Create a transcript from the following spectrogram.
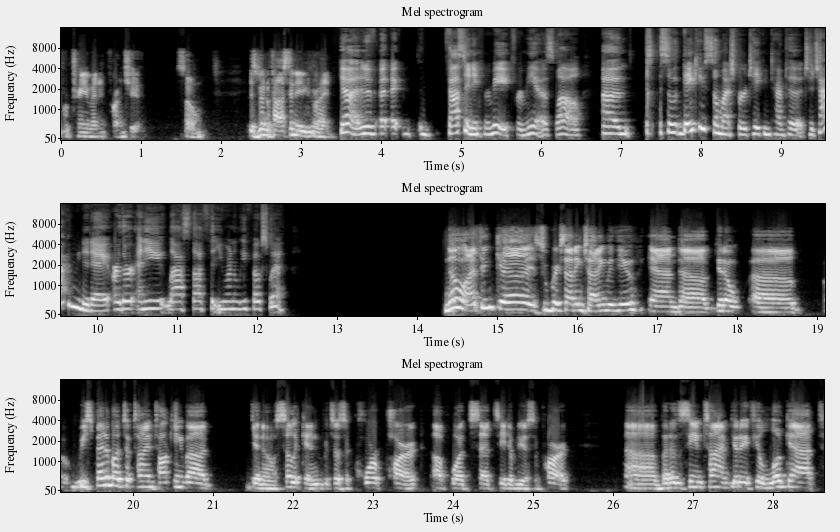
for Trainium and Inferentia. So it's been a fascinating ride. Yeah, and uh, uh, fascinating for me, for me as well. Um, so thank you so much for taking time to, to chat with me today. Are there any last thoughts that you want to leave folks with? No, I think uh, it's super exciting chatting with you. And, uh, you know, uh, we spent a bunch of time talking about, you know, silicon, which is a core part of what sets AWS apart. Uh, but at the same time, you know, if you look at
